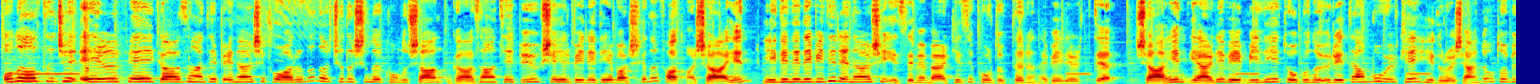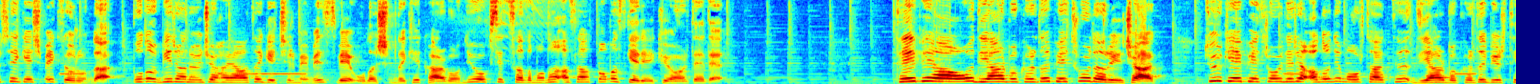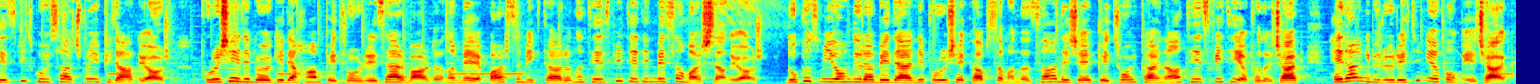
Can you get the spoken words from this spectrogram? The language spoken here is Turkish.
16. EIF Gaziantep Enerji Fuarı'nın açılışında konuşan Gaziantep Büyükşehir Belediye Başkanı Fatma Şahin, yenilenebilir enerji izleme merkezi kurduklarını belirtti. Şahin, yerli ve milli togunu üreten bu ülke hidrojenli otobüse geçmek zorunda. Bunu bir an önce hayata geçirmemiz ve ulaşımdaki karbondioksit salımını azaltmamız gerekiyor dedi. TPAO Diyarbakır'da petrol arayacak. Türkiye Petrolleri Anonim Ortaklığı Diyarbakır'da bir tespit kuyusu açmayı planlıyor. Projeyle bölgede ham petrol rezerv varlığını ve varsa miktarının tespit edilmesi amaçlanıyor. 9 milyon lira bedelli proje kapsamında sadece petrol kaynağı tespiti yapılacak, herhangi bir üretim yapılmayacak.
